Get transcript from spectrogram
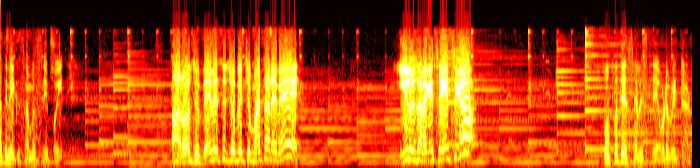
అది నీకు సమస్య అయిపోయింది. ఆ రోజు వేలెత్తి చూపించి మాట్లాడేవే? ఈ రోజు అలాగే చేయొచ్చుగా ఉపదేశాలు ఇస్తే ఎవడు వింటాడు?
